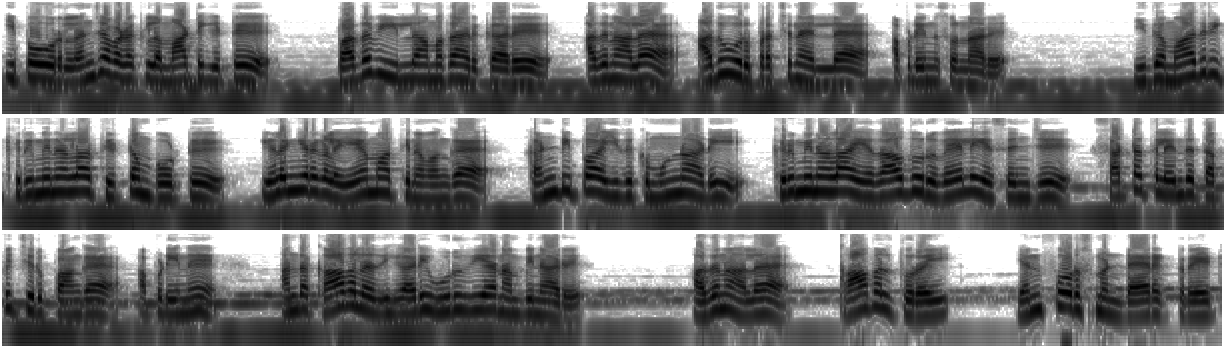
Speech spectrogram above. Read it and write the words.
இப்போ ஒரு லஞ்ச வழக்குல மாட்டிக்கிட்டு பதவி இல்லாம தான் இருக்காரு அதனால அது ஒரு பிரச்சனை இல்லை அப்படின்னு சொன்னாரு. இத மாதிரி கிரிமினலா திட்டம் போட்டு இளைஞர்களை ஏமாத்தினவங்க கண்டிப்பா இதுக்கு முன்னாடி கிரிமினலா ஏதாவது ஒரு வேலையை செஞ்சு சட்டத்திலேருந்து தப்பிச்சிருப்பாங்க அப்படின்னு அந்த காவல் அதிகாரி உறுதியா நம்பினாரு. அதனால காவல்துறை என்ஃபோர்ஸ்மெண்ட் டைரக்டரேட்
